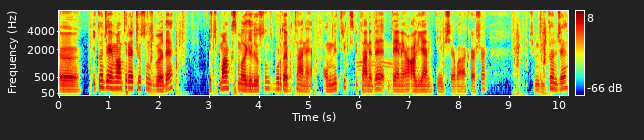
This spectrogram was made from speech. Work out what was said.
Ee, ilk önce envanteri açıyorsunuz böyle. Ekipman kısmına geliyorsunuz. Burada bir tane Omnitrix, bir tane de DNA Alien diye bir şey var arkadaşlar. Şimdi ilk önce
